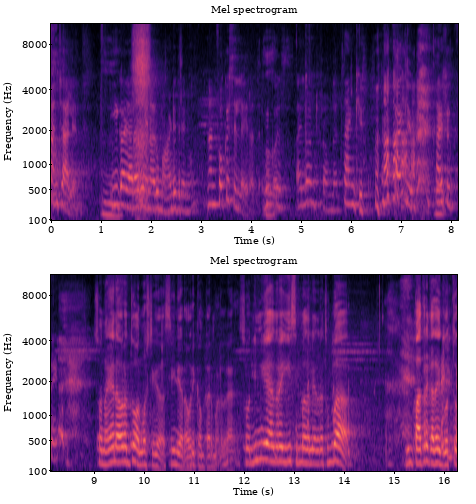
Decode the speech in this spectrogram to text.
ಒಂದು ಚಾಲೆಂಜ್ ಈಗ ಯಾರಾದ್ರೂ ಏನಾದ್ರು ಮಾಡಿದ್ರೇನು ನನ್ನ ಫೋಕಸ್ ಇಲ್ಲ ಇರುತ್ತೆ. Because I learn from that thank you thank you I should say so Nayan ಅವರಂತೂ ಆಲ್ಮೋಸ್ಟ್ ಈಗ ಸೀನಿಯರ್ ಅವ್ರಿಗೆ ಕಂಪೇರ್ ಮಾಡಿದ್ರೆ. ಸೊ ನಿಮಗೆ ಅಂದರೆ ಈ ಸಿನಿಮಾದಲ್ಲಿ ಅಂದರೆ ತುಂಬ ನಿಮ್ಮ ಪಾತ್ರಕ್ಕೆ ಅದೇ ಗೊತ್ತು.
